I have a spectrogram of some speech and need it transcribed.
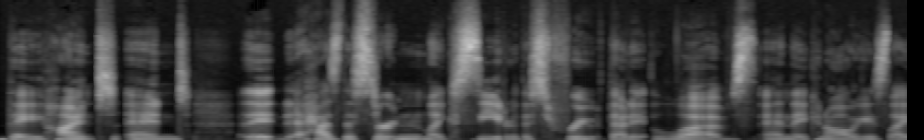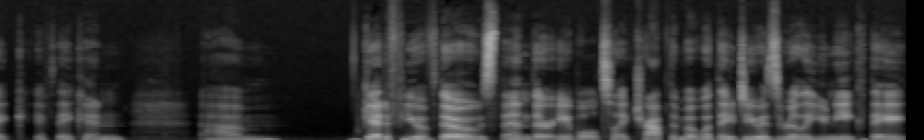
they hunt and it has this certain like seed or this fruit that it loves and they can always like if they can um, get a few of those then they're able to like trap them but what they do is really unique they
